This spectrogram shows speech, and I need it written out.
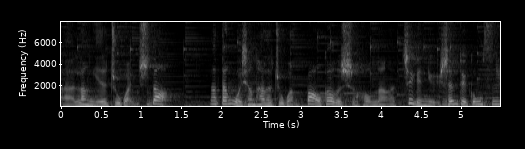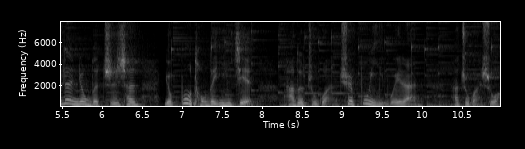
呃，让你的主管知道。那当我向他的主管报告的时候呢，这个女生对公司任用的职称有不同的意见，她的主管却不以为然。她主管说：“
